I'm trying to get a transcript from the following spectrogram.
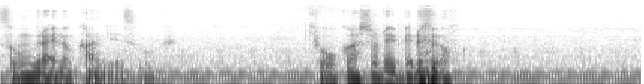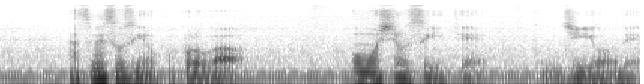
そんぐらいの感じです僕。教科書レベルの。夏目漱石の心が面白すぎて授業で。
